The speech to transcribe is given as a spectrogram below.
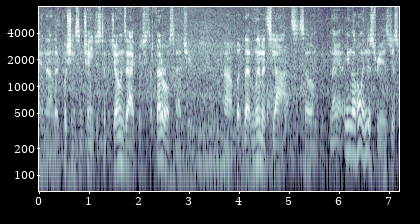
and now they're pushing some changes to the Jones Act, which is a federal statute, uh, but that limits yachts. So, I mean, the whole industry is just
